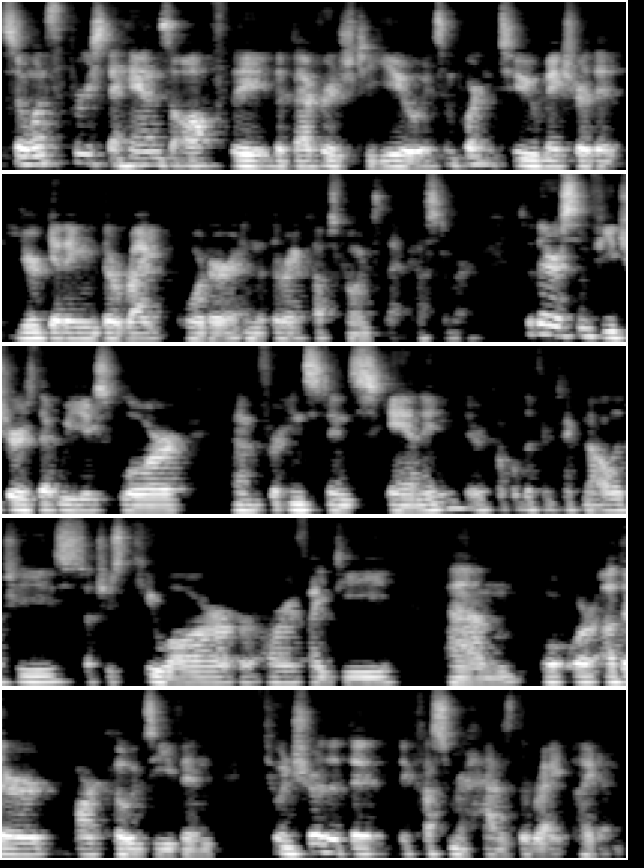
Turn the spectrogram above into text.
So once the barista hands off the, the beverage to you, it's important to make sure that you're getting the right order and that the right cup's going to that customer. So there are some features that we explore. Um, for instance, scanning. There are a couple different technologies such as QR or RFID um, or, or other barcodes even to ensure that the, the customer has the right item.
